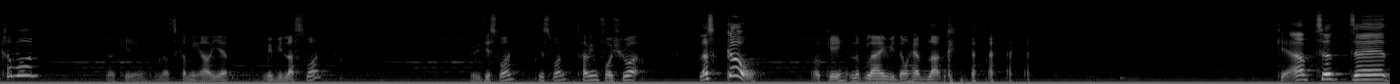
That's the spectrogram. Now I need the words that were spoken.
come on. Okay, not coming out yet. Maybe last one. Maybe this one. This one coming for sure. Let's go. Okay, look like we don't have luck. okay, after that,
